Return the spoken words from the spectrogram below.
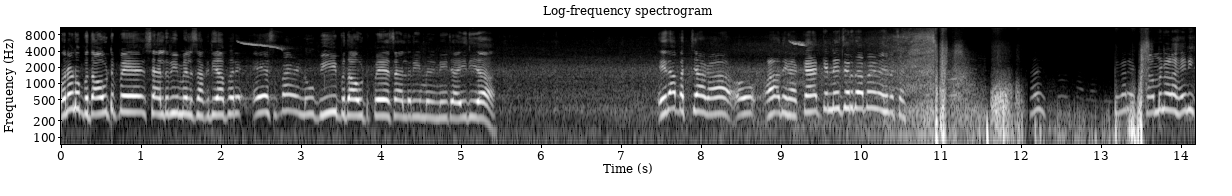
ਉਹਨਾਂ ਨੂੰ ਵਿਦਆਊਟ ਪੇ ਸੈਲਰੀ ਮਿਲ ਸਕਦੀ ਆ ਪਰ ਇਸ ਭੈਣ ਨੂੰ ਵੀ ਵਿਦਆਊਟ ਪੇ ਸੈਲਰੀ ਮਿਲਣੀ ਚਾਹੀਦੀ ਆ। ਇਹਦਾ ਬੱਚਾ ਗਾ ਉਹ ਆ ਦੇਖ ਕਿ- ਕਿੰਨੇ ਚਿਰ ਦਾ ਭੈਣ ਇਹ ਬੱਚਾ? ਹੈ? ਘਰੇ ਸਾਹਮਣੇ ਵਾਲਾ ਹੈ ਨਹੀਂ?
